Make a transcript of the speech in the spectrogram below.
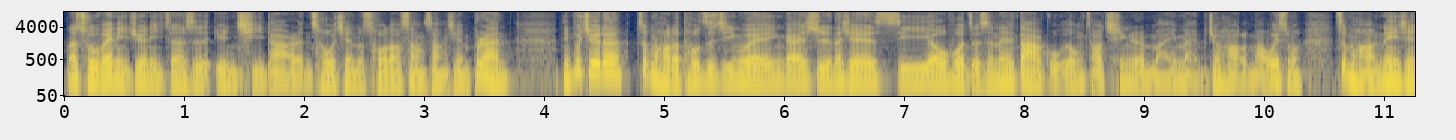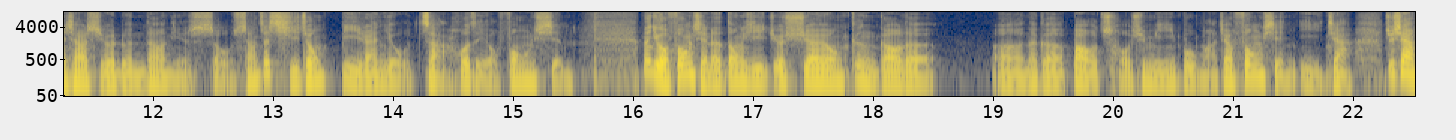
那除非你觉得你真的是运气达人，抽签都抽到上上签，不然你不觉得这么好的投资机会应该是那些 CEO 或者是那些大股东找亲人买一买不就好了吗？为什么这么好的内线消息会轮到你的手上？这其中必然有诈或者有风险。那有风险的东西就需要用更高的呃那个报酬去弥补嘛，叫风险溢价，就像。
